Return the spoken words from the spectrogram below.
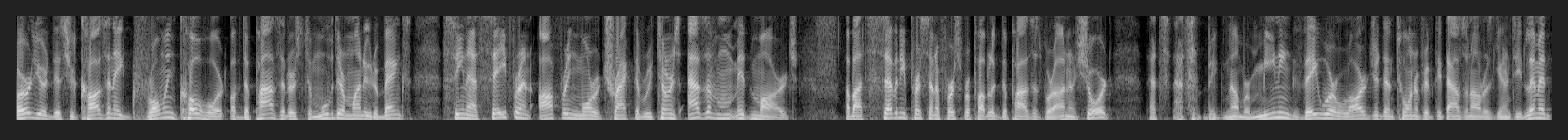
earlier this year, causing a growing cohort of depositors to move their money to banks seen as safer and offering more attractive returns. As of mid March, about 70% of First Republic deposits were uninsured. That's that's a big number, meaning they were larger than $250,000 guaranteed limit.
